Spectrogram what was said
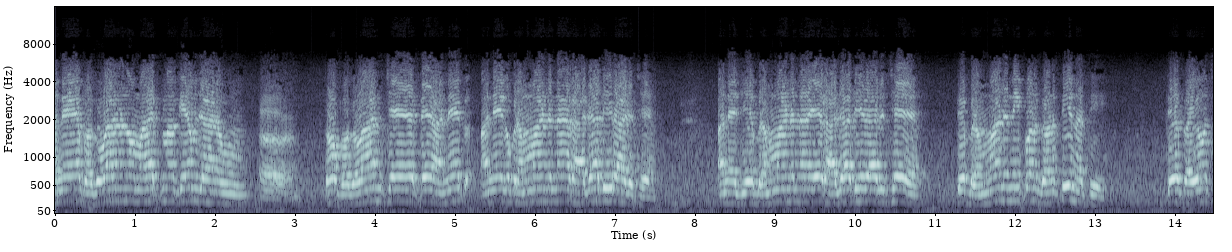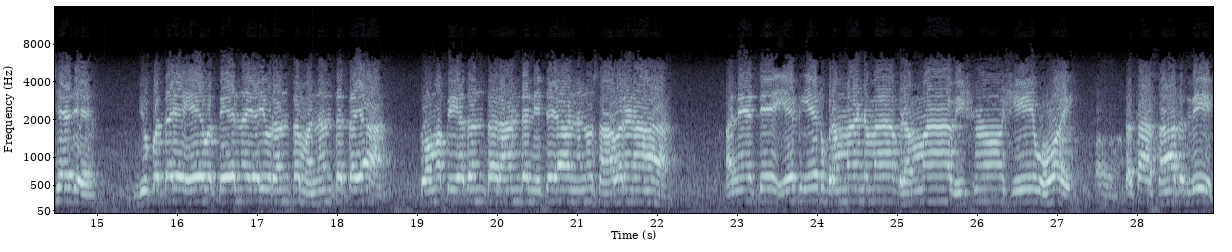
અને ભગવાનનું મહાત્મા કેમ જાણવું. તો ભગવાન છે તે અનેક અનેક બ્રહ્માંડ ના રાજાધિરાજ છે. અને જે બ્રહ્માંડ ના એ રાજાધિરાજ છે તે બ્રહ્માંડની પણ ગણતી નથી. તે કહ્યું છે જે દ્યુપતય એવ તે નયુરંત મનંત તયા તોમપી યદંતરાંડ નિચયા નનુ સાવરણા અને તે એક એક બ્રહ્માંડમાં બ્રહ્મા વિષ્ણુ શિવ હોય. તથા સાત દ્વીપ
